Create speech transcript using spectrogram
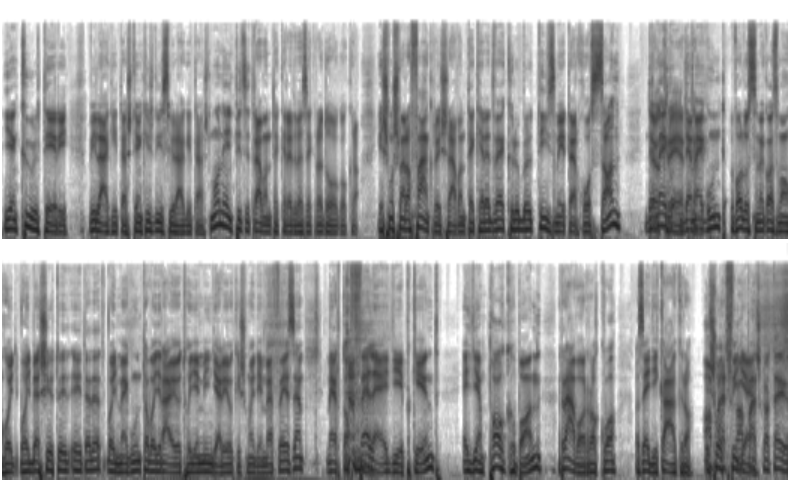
ilyen kültéri világítást, ilyen kis díszvilágítást. Móni egy picit rá van tekeredve ezekre a dolgokra. És most már a fánkra is rá van tekeredve, körülbelül 10 méter hosszan, de, meg, de megunt, valószínűleg az van, hogy vagy besértődött, vagy megunta, vagy rájött, hogy én mindjárt jövök, és majd én befejezem, mert a fele egyébként egy ilyen pakban rá van rakva az egyik ágra. és ott Apácska, figyel. apácska, te jössz.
